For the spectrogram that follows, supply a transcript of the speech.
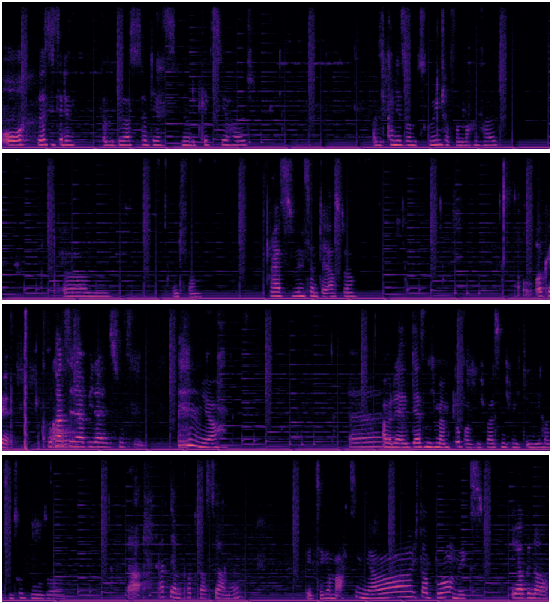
Oh. Du hast jetzt ja den, also du hast halt jetzt nur die Klicks hier halt. Also ich kann hier so einen Screenshot von machen halt. Ähm, entfernen. Ja, es ist Vincent der Erste. oh. Okay. Du kannst ihn ja wieder hinzufügen. ja, Äh, aber der, der ist nicht in meinem Club, also ich weiß nicht, wie ich den jemals hinzufügen soll. ja, hat der einen Podcast, ja, ne? BC Gamer 18, ja, ich glaube Bronix. Ja, genau.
